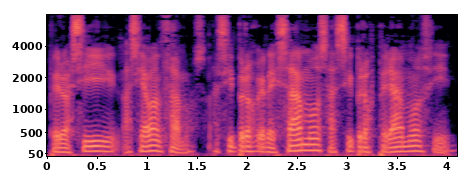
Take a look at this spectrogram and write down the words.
Pero así, así avanzamos, así progresamos, así prosperamos y,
